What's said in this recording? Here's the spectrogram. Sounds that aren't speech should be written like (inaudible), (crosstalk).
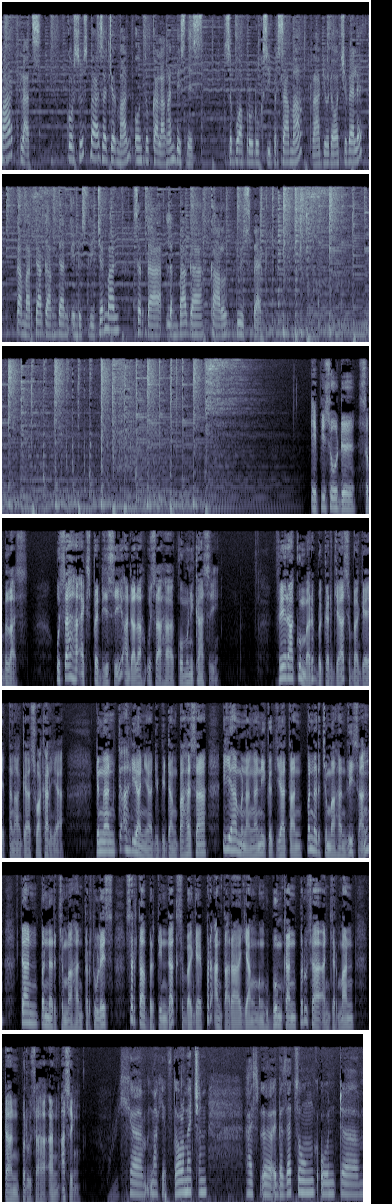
Marktplatz, kursus bahasa Jerman untuk kalangan bisnis. Sebuah produksi bersama Radio Deutsche Welle, Kamar Dagang dan Industri Jerman, serta Lembaga Karl Duisberg. Episode 11 Usaha ekspedisi adalah usaha komunikasi. Vera Kummer bekerja sebagai tenaga swakarya. Dengan keahliannya di bidang bahasa, ia menangani kegiatan penerjemahan lisan dan penerjemahan tertulis, serta bertindak sebagai perantara yang menghubungkan perusahaan Jerman dan perusahaan asing. Ich mache jetzt Dolmetschen heißt äh, Übersetzung und äh,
